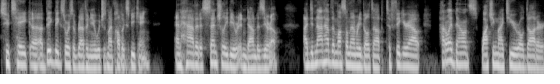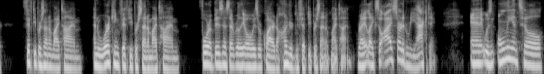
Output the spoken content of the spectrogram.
to take a, a big, big source of revenue, which is my public speaking, and have it essentially be written down to zero. I did not have the muscle memory built up to figure out how do I balance watching my two year old daughter 50% of my time and working 50% of my time for a business that really always required 150% of my time, right? Like, so I started reacting. And it was only until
